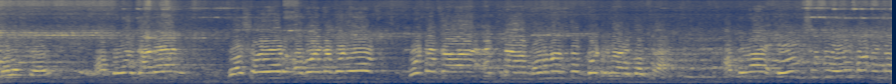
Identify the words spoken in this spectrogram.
হিন্দু আপনারা জানেন অভয়নগরে যাওয়া একটা ঘটনার কথা। আপনারা এই শুধু এই ঘটনা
